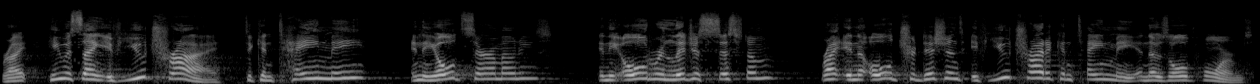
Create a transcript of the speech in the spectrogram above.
Right? He was saying, if you try to contain me in the old ceremonies, in the old religious system, right, in the old traditions, if you try to contain me in those old forms,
